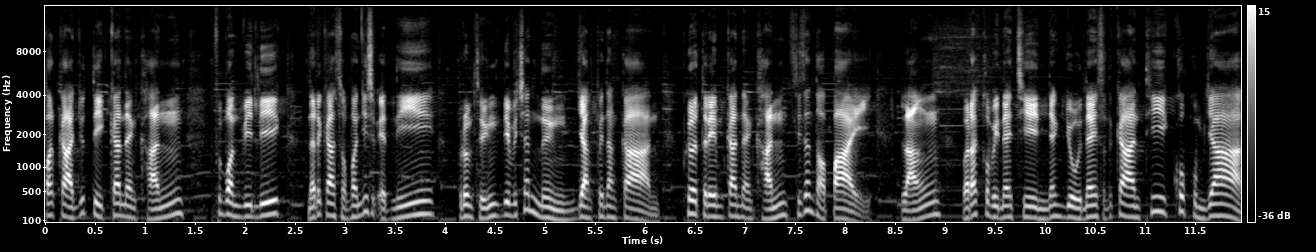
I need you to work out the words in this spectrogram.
ประกาศยุติการแข่งขัน ฟุตบอลวีลีกในฤดูกาล 2021 นี้ รวมถึงดิวิชั่น 1 อย่างเป็นทางการ เพื่อเตรียมการแข่งขันซีซั่นต่อไป หลังไวรัสโควิด -19 ยังอยู่ในสถานการณ์ที่ควบคุมยาก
